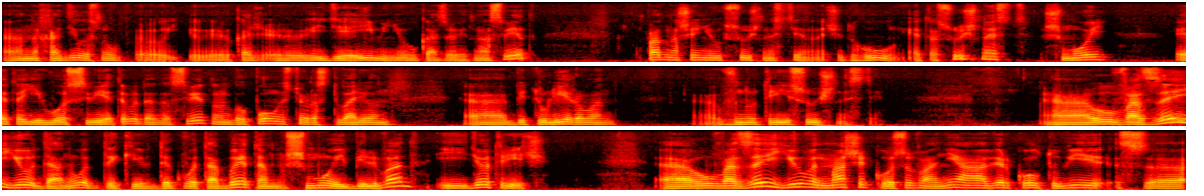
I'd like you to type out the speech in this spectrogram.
э, находилось, ну, э, э, идея имени указывает на свет по отношению к сущности. Значит, гу – это сущность, шмой – это его свет. И вот этот свет, он был полностью растворен, битулирован внутри сущности. У вазе да, ну вот, так, так вот об этом шмой бельвад и идет речь. Э, у вазе ювен маши косов, они авер колтуви с э,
